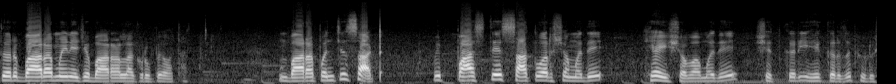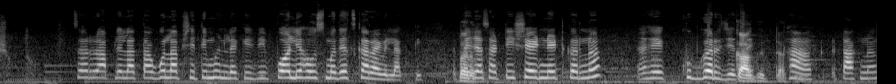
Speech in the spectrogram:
तर बारा महिन्याचे बारा लाख रुपये होतात. बारा पंचे साठ. मी पाच ते सात वर्षामध्ये ह्या हिशोबामध्ये शेतकरी हे कर्ज फेडू शकतो. सर आपल्याला आता गुलाब शेती म्हणलं की जी पॉली हाऊसमध्येच करावी लागते. त्याच्यासाठी शेड नेट करणं हे खूप गरजेचं आहे. टाकणं. हा टाकणं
